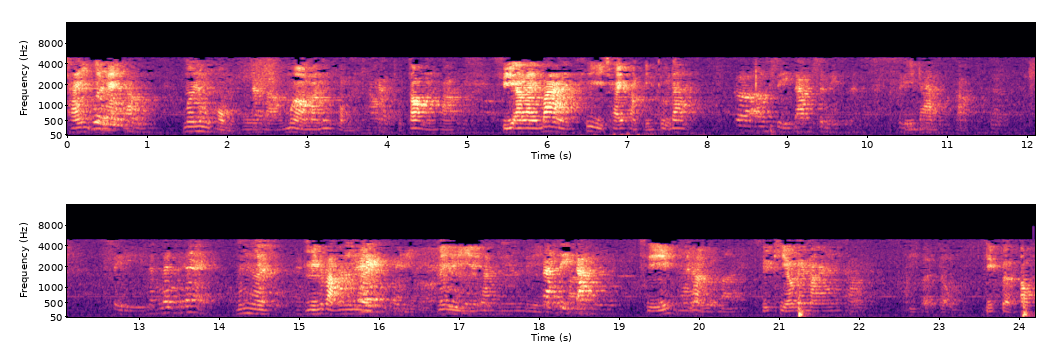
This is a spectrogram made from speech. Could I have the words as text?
ใช้ยังไงครับ เมื่อนุ่งห่มนะครับ เมื่อเอามานุ่งห่มนะครับถูกต้องนะครับ สีอะไรบ้างที่ใช้ทำพินทุได้ ก็เอาสีดำสนิทนะสีดำครับ สีน้ำเงินก็ได้น้ำเงินมีหรือเปล่าครับน้ำเงินไม่มีนะครับไม่มีถ้าสีดสีนะครับเยอะมากสีเขียวใบไม้ครับที่เปิดตรงสีเปลือกตม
